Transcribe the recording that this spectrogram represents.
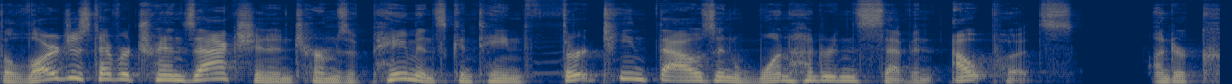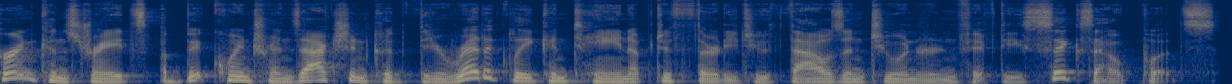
The largest ever transaction in terms of payments contained 13,107 outputs. Under current constraints, a Bitcoin transaction could theoretically contain up to 32,256 outputs.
